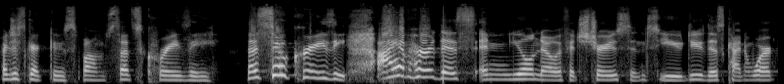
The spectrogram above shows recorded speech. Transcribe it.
I just got goosebumps. That's crazy. That's so crazy. I have heard this, and you'll know if it's true since you do this kind of work,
